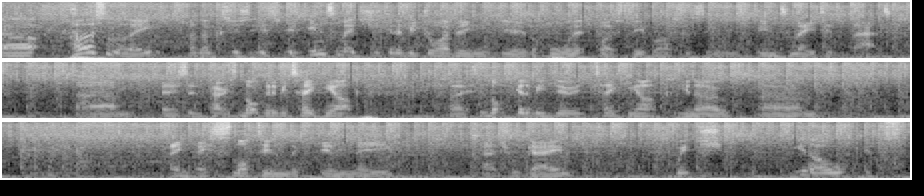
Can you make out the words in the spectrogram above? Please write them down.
Uh, personally, I know it's, it's, it's intimated she's going to be driving you know, the Hornet by Steve Rice. It's, it's intimated that, um, and it's, in fact, it's not going to be taking up. Uh, it's not going to be do, taking up, you know, um, a, a slot in the in the actual game, which, you know, it's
